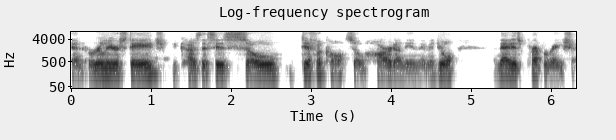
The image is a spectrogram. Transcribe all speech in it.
an earlier stage because this is so difficult, so hard on the individual, and that is preparation?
